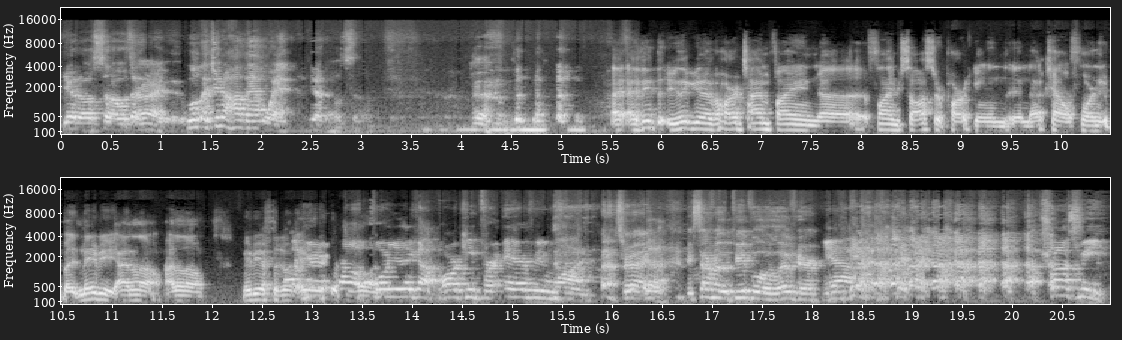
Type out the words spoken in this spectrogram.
you know. So That's that- right. we'll let you know how that went, you know. So I, I think that you think you're gonna have a hard time finding uh, flying saucer parking in, in uh, California, but maybe I don't know. I don't know. Maybe you have to go Out to here in airport to. California, they got parking for everyone. That's right. Except for the people who live here. Yeah, trust me,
